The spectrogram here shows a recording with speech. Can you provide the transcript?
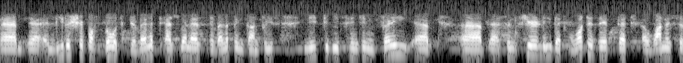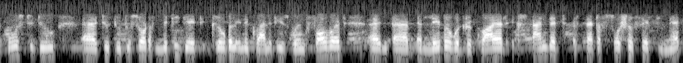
um, uh, leadership of both developed as well as developing countries need to be thinking very uh, uh, sincerely that what is it that uh, one is supposed to do uh, to, to, to sort of mitigate global inequalities going forward. And, and labor would require expanded set of social safety nets.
